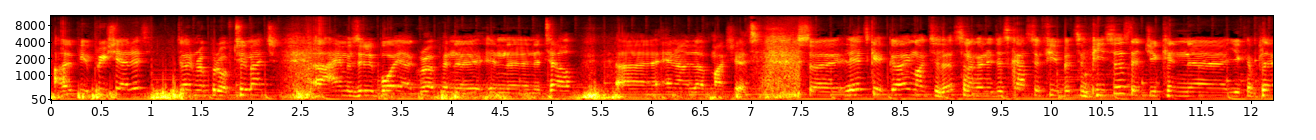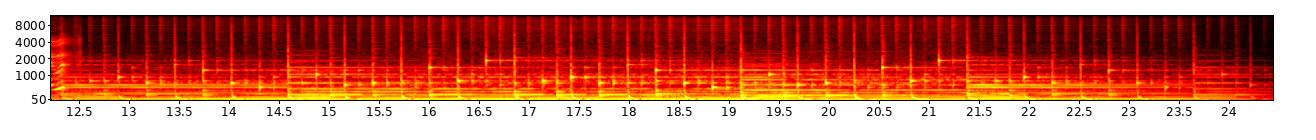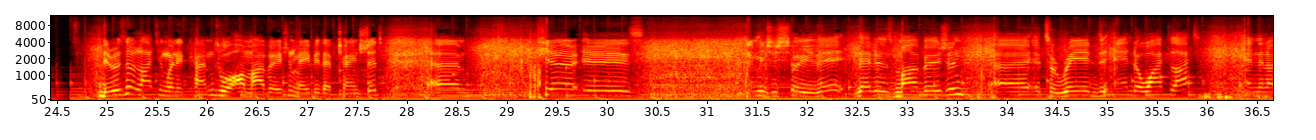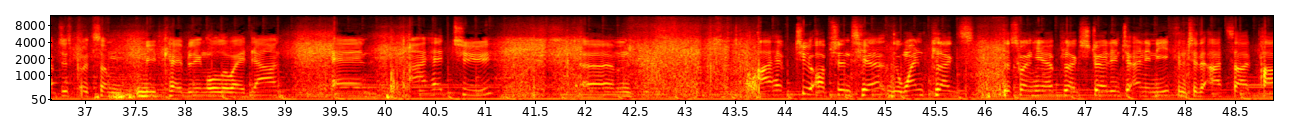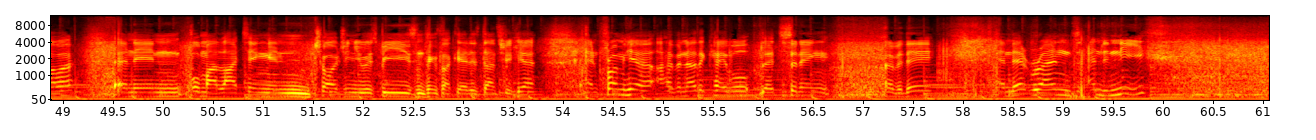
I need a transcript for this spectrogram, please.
I hope you appreciate it. Don't rip it off too much. Uh, I'm a Zulu boy. I grew up in the in the Natal, uh, and I love my shirts. So let's get going onto this, and I'm going to discuss a few bits and pieces that you can uh, you can play with. There is no lighting when it comes, well on my version, maybe they've changed it. Um, here is, let me just show you there, that is my version. Uh, it's a red and a white light. And then I've just put some neat cabling all the way down. And I had to, um, I have two options here. The one plugs, this one here plugs straight into underneath into the outside power and then all my lighting and charging USBs and things like that is done through here. And from here I have another cable that's sitting over there and that runs underneath,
